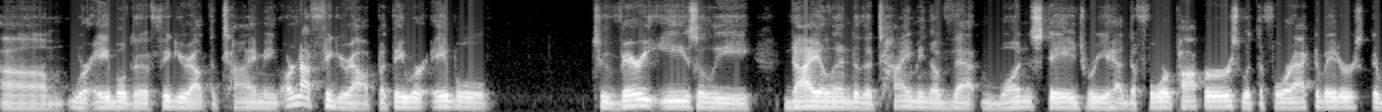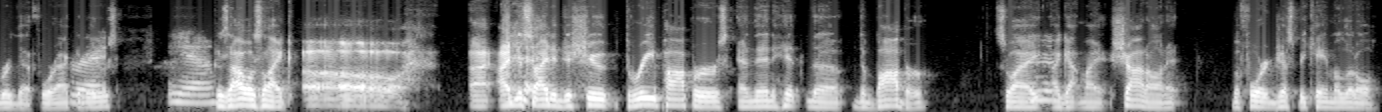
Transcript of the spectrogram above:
um were able to figure out the timing or not figure out, but they were able to very easily dial into the timing of that one stage where you had the four poppers with the four activators. There were the four activators Yeah. because I was like, oh, I, I decided to shoot three poppers and then hit the the bobber, so I Mhm. I got my shot on it before it just became a little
